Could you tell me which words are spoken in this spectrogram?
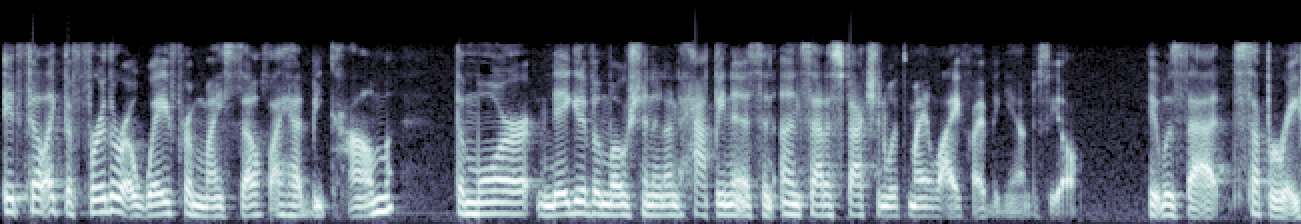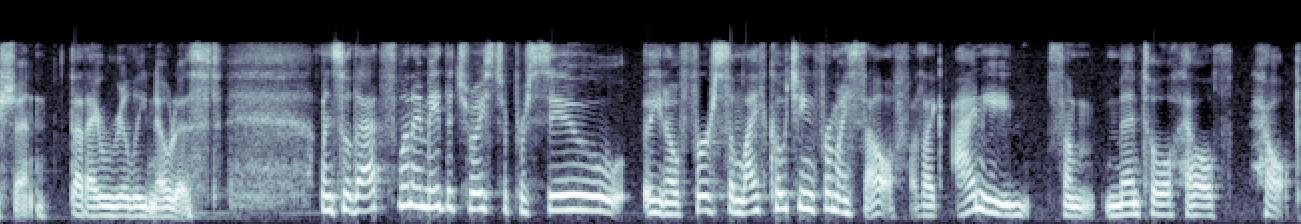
it felt like the further away from myself I had become, the more negative emotion and unhappiness and unsatisfaction with my life I began to feel. It was that separation that I really noticed. And so that's when I made the choice to pursue, you know, first some life coaching for myself. I was like, I need some mental health help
